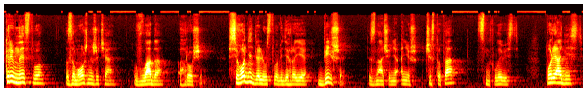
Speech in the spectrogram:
керівництво, заможне життя, влада, гроші. Сьогодні для людства відіграє більше значення, аніж чистота, цнотливість, порядність,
